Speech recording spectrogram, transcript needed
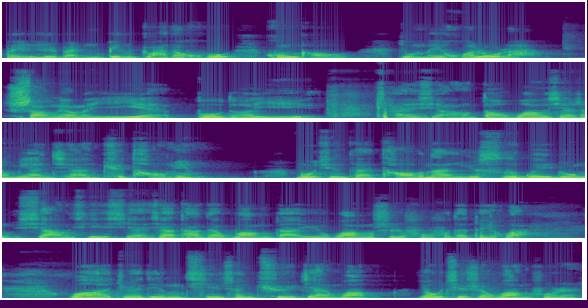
被日本兵抓到虎虹口就没活路了。商量了一夜，不得已才想到汪先生面前去逃命。母亲在《逃难与思归》中详细写下他在汪宅与汪氏夫妇的对话。我决定亲身去见汪，尤其是汪夫人。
